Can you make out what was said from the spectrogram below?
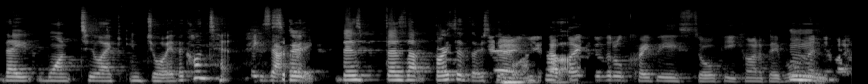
they want to like enjoy the content. Exactly. So there's there's that both of those people. Yeah, I'm you have sure. like the little creepy, stalky kind of people, and then Mm. you like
